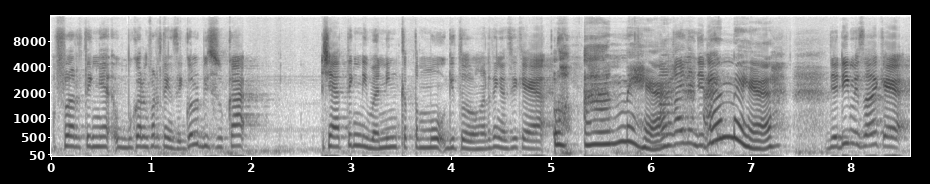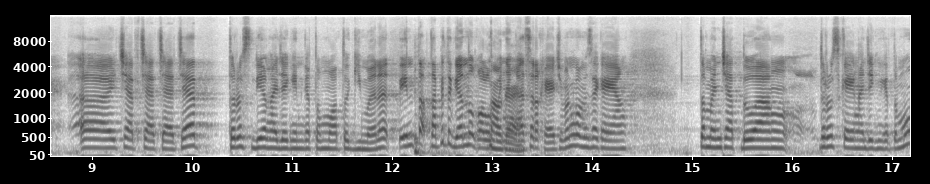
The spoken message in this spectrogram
flirtingnya bukan flirting sih gue lebih suka chatting dibanding ketemu gitu loh ngerti gak sih kayak Loh aneh ya? Makanya jadi- aneh ya? jadi misalnya kayak eh, chat chat chat chat terus dia ngajakin ketemu atau gimana tapi tergantung kalau Oke. banyak nggak serak ya cuman kalau misalnya kayak yang temen chat doang terus kayak ngajakin ketemu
